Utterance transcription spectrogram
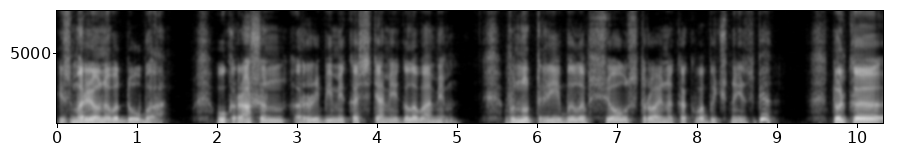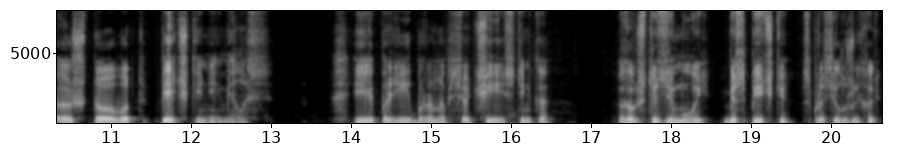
из мореного дуба, украшен рыбьими костями и головами. Внутри было все устроено, как в обычной избе, только э, что вот печки не имелось. И прибрано все чистенько. — А как же ты зимой без печки? — спросил жихарь.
